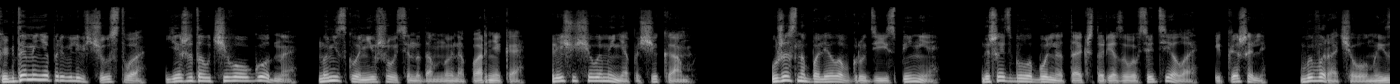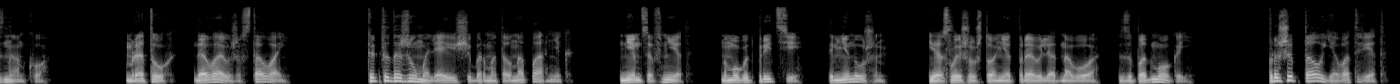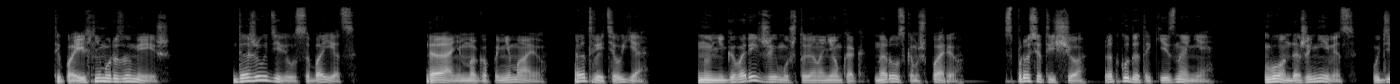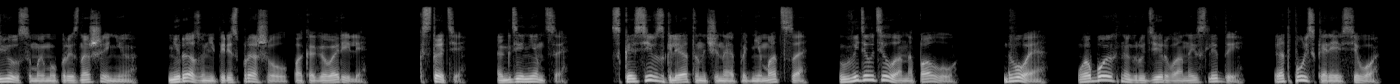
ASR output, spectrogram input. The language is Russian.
Когда меня привели в чувство, я ожидал чего угодно, но не склонившегося надо мной напарника, хлещущего меня по щекам. Ужасно болело в груди и спине. Дышать было больно так, что резало все тело, и кашель выворачивал наизнанку. «Братух, давай уже вставай». Как-то даже умоляюще бормотал напарник. «Немцев нет, но могут прийти. Ты мне нужен. Я слышал, что они отправили одного за подмогой». Прошептал я в ответ. «Ты по-ихнему разумеешь?» Даже удивился боец. «Да, немного понимаю», — ответил я. «Ну, не говорить же ему, что я на нем как на русском шпарю. Спросят еще, откуда такие знания. Вон, даже немец удивился моему произношению. Ни разу не переспрашивал, пока говорили. Кстати, а где немцы? Скосив взгляд и начиная подниматься, увидел тела на полу. Двое. У обоих на груди рваные следы. От пуль, скорее всего.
